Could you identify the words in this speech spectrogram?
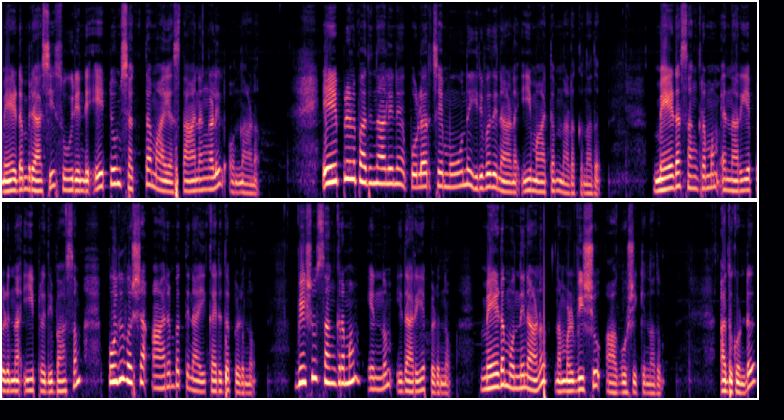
മേടം രാശി സൂര്യന്റെ ഏറ്റവും ശക്തമായ സ്ഥാനങ്ങളിൽ ഒന്നാണ്. ഏപ്രിൽ പതിനാലിന് പുലർച്ചെ മൂന്ന് ഇരുപതിനാണ് ഈ മാറ്റം നടക്കുന്നത്. മേടസംക്രമം എന്നറിയപ്പെടുന്ന ഈ പ്രതിഭാസം പുതുവർഷ ആരംഭത്തിനായി കരുതപ്പെടുന്നു. വിഷു സംക്രമം എന്നും ഇതറിയപ്പെടുന്നു. മേടം ഒന്നിനാണ് നമ്മൾ വിഷു ആഘോഷിക്കുന്നതും. അതുകൊണ്ട്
